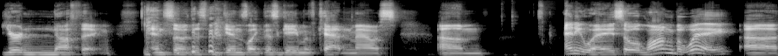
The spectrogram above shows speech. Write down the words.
You're nothing." And so this begins like this game of cat and mouse. Um, anyway, so along the way, uh,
